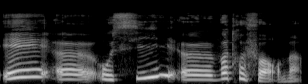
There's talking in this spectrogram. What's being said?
et euh, aussi euh, votre forme.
